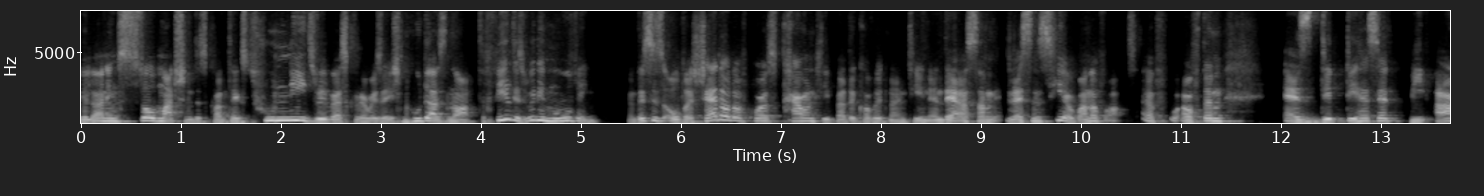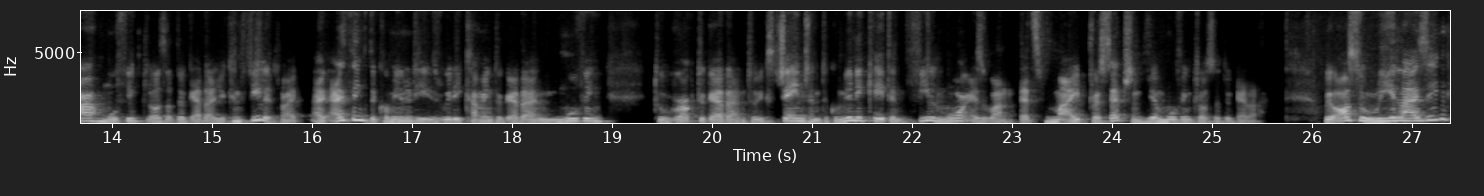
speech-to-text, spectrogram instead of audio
We're learning so much in this context. Who needs revascularization? Who does not? The field is really moving. And this is overshadowed, of course, currently by the COVID-19. And there are some lessons here. One of, of, of them, as Dipti has said, we are moving closer together. You can feel it, right? I, I think the community is really coming together and moving to work together and to exchange and to communicate and feel more as one. That's my perception. We are moving closer together. We're also realizing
